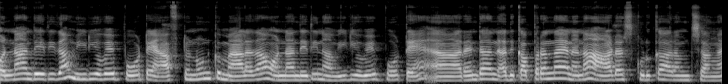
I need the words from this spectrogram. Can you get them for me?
ஒன்றாந்தேதி தான் வீடியோவே போட்டேன். ஆஃப்டர்நூனுக்கு மேலே தான் ஒன்றாந்தேதி நான் வீடியோவே போட்டேன். ரெண்டாம் அதுக்கப்புறம் தான் என்னென்னா ஆர்டர்ஸ் கொடுக்க ஆரம்பித்தாங்க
